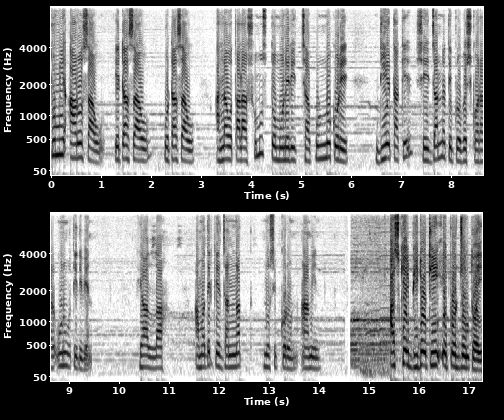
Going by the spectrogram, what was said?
তুমি আরও চাও, এটা চাও, ওটা চাও। আল্লাহ তালা সমস্ত মনের ইচ্ছা পূর্ণ করে দিয়ে তাকে সেই জান্নাতে প্রবেশ করার অনুমতি দিবেন। হে আল্লাহ, আমাদেরকে জান্নাত নসিব করুন, আমিন। আজকের ভিডিওটি এ পর্যন্তই।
